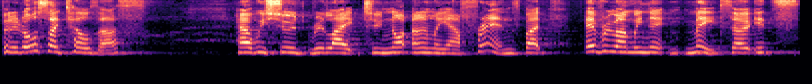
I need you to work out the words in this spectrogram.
but it also tells us how we should relate to not only our friends, but everyone we meet. So it's,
